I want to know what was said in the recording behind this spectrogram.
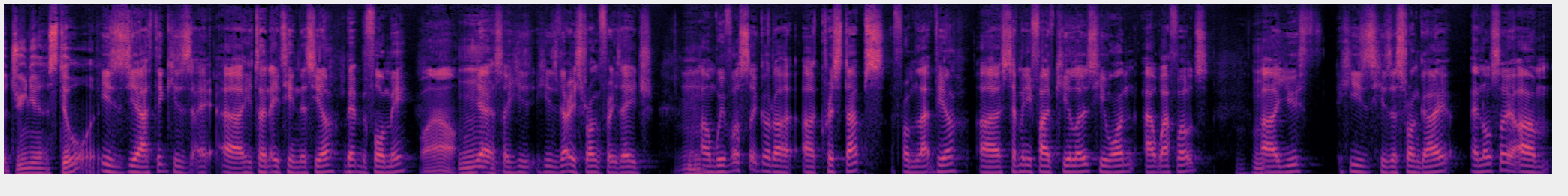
a junior still. He's yeah, I think he's uh, he turned 18 this year, a bit before me. Wow. Yeah, so he's he's very strong for his age. Um, we've also got a, a Chris Stapps from Latvia, uh, 75 kilos. He won at WAF Worlds uh, Youth. He's he's a strong guy, and also um,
